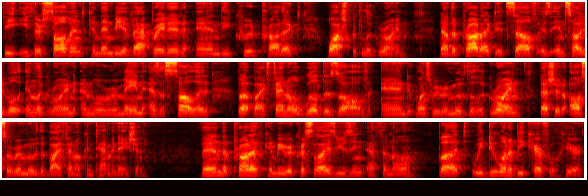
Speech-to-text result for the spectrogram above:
The ether solvent can then be evaporated, and the crude product washed with Ligroin. Now the product itself is insoluble in Ligroin and will remain as a solid, but biphenyl will dissolve, and once we remove the Ligroin, that should also remove the biphenyl contamination. Then the product can be recrystallized using ethanol, but we do want to be careful here.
